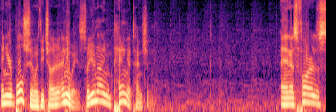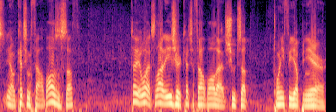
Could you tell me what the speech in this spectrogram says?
and you're bullshitting with each other anyways. So you're not even paying attention. And as far as you know, catching foul balls and stuff, tell you what, it's a lot easier to catch a foul ball that shoots up 20 feet up in the air,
